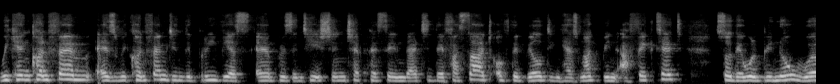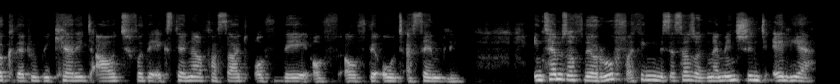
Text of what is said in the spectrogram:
We can confirm, as we confirmed in the previous uh, presentation, Chairperson, that the facade of the building has not been affected. So there will be no work that will be carried out for the external facade of the, of, of the old assembly. In terms of the roof, I think Mr. Sazona mentioned earlier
